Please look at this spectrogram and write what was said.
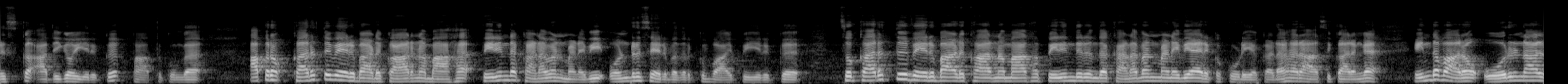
ரிஸ்க் அதிகம் இருக்குது பார்த்துக்குங்க. அப்புறம் கருத்து வேறுபாடு காரணமாக பிரிந்த கணவன் மனைவி ஒன்று சேர்வதற்கு வாய்ப்பு இருக்குது ஸோ கருத்து வேறுபாடு காரணமாக பிரிந்திருந்த கணவன் மனைவியாக இருக்கக்கூடிய கடக ராசிக்காரங்க இந்த வாரம் ஒரு நாள்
